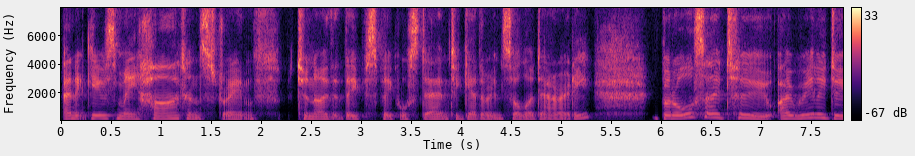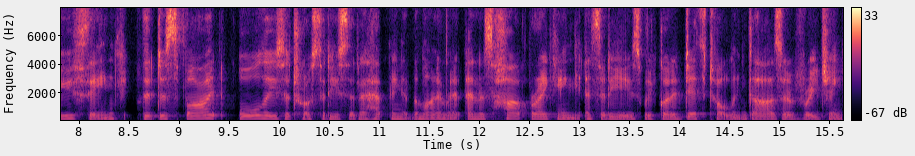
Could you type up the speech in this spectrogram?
And it gives me heart and strength to know that these people stand together in solidarity. But also, too, I really do think that despite all these atrocities that are happening at the moment, and as heartbreaking as it is, we've got a death toll in Gaza of reaching,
